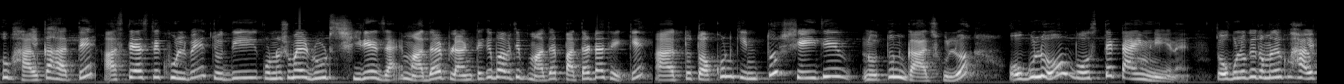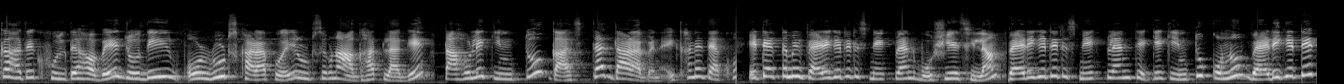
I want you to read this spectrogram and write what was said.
খুব হালকা হাতে আস্তে আস্তে খুলবে, যদি কোনো সময় রুটস ছিঁড়ে যায় মাদার প্লান্ট থেকে বা যে মাদার পাতাটা থেকে তো তখন কিন্তু সেই যে নতুন গাছগুলো, ওগুলো বসতে টাইম নিয়ে নেয়। তো ওগুলোকে তোমাদের খুব হালকা হাতে খুলতে হবে। যদি ওর রুটস খারাপ হয়ে রুটসে কোনো আঘাত লাগে, তাহলে কিন্তু গাছটা দাঁড়াবে না। এখানে দেখো, এটা একটা আমি ভ্যারিগেটেড স্নেক প্ল্যান্ট বসিয়েছিলাম। ভ্যারিগেটেড স্নেক প্ল্যান্ট থেকে কিন্তু কোনো ভ্যারিগেটেড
